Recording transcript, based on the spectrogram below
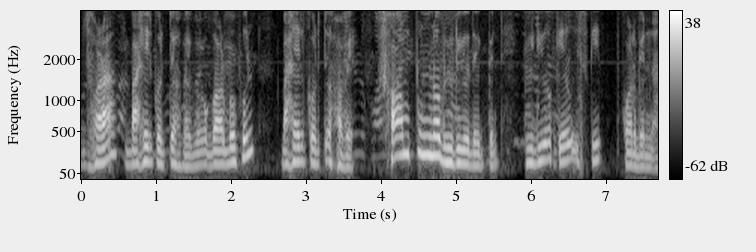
ঝড়া বাহির করতে হবে গর্ভফুল বাহির করতে হবে। সম্পূর্ণ ভিডিও দেখবেন। ভিডিও কেউ স্কিপ করবেন না।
